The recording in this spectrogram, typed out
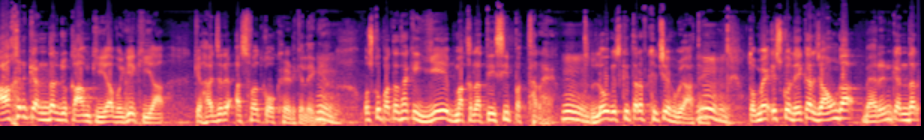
آخر کے اندر جو کام کیا وہ یہ کیا کہ حجر اسود کو کھیڑ کے لے گیا۔ اس کو پتا تھا کہ یہ مقناطیسی پتھر ہے۔ لوگ اس کی طرف کھچے ہوئے آتے ہیں۔ تو میں اس کو لے کر جاؤں گا بحرین کے اندر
